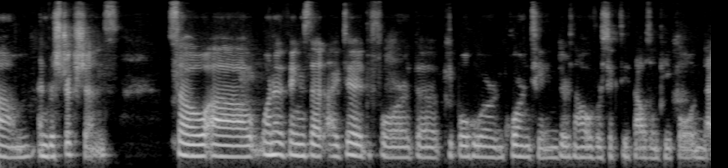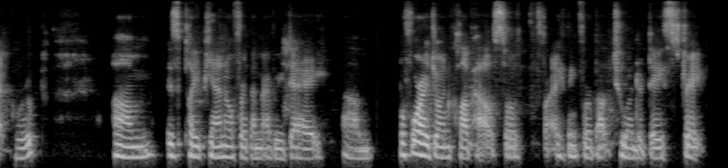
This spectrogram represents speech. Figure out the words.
um, and restrictions. So uh, one of the things that I did for the people who are in quarantine, there's now over sixty thousand people in that group, um, is play piano for them every day. Um, before I joined Clubhouse, so for, I think for about 200 days straight.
